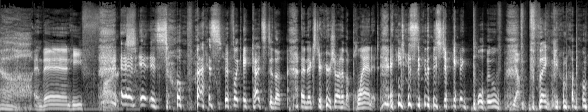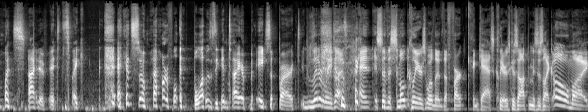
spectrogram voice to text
and then he farts. And it is so massive. Like it cuts to the an exterior shot of the planet, and you just see this gigantic blue Yep. thing come up on one side of it. It's like, and it's so powerful, it blows the entire base apart. Literally it does. and so the smoke clears, well, the, the fart gas clears because Optimus is like, oh my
